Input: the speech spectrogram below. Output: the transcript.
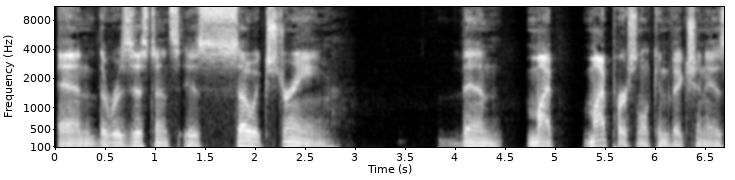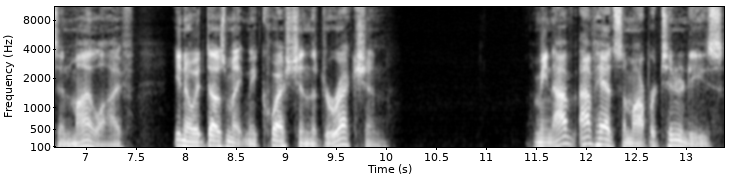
and the resistance is so extreme, then my my personal conviction is in my life, you know, it does make me question the direction. I mean, I've I've had some opportunities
